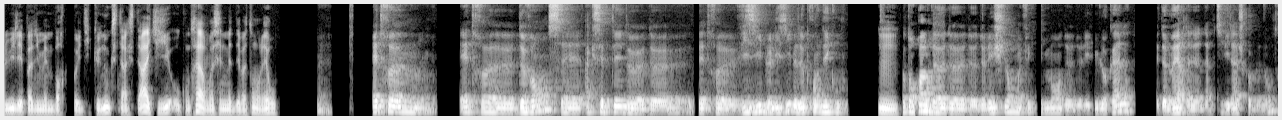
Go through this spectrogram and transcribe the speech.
lui, il n'est pas du même bord politique que nous, etc., etc., et qui, au contraire, vont essayer de mettre des bâtons dans les roues. Être, euh, être devant, c'est accepter d'être de, visible, lisible et de prendre des coups. Mmh. Quand on parle de, l'échelon, effectivement, de, l'élu local, de maire d'un petit village comme le nôtre,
